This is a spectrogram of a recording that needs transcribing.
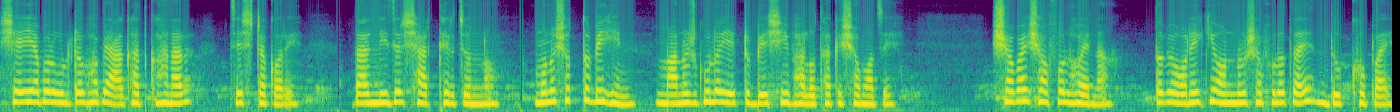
সেই আবার উল্টোভাবে আঘাত হানার চেষ্টা করে, তার নিজের স্বার্থের জন্য। মনুষ্যত্ববিহীন, মানুষগুলোই একটু বেশি ভালো থাকে সমাজে। সবাই সফল হয় না, তবে অনেকেই অন্য সফলতায় দুঃখ পায়।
